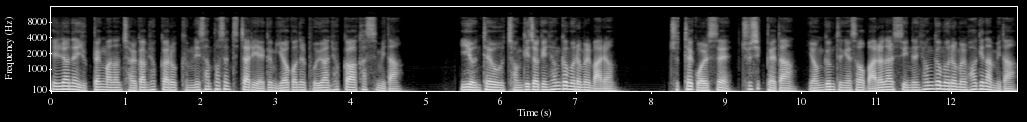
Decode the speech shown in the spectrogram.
1년에 600만원 절감 효과로 금리 3%짜리 예금 2억 원을 보유한 효과와 같습니다. 이 은퇴 후 정기적인 현금 흐름을 마련, 주택 월세, 주식 배당, 연금 등에서 마련할 수 있는 현금 흐름을 확인합니다.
